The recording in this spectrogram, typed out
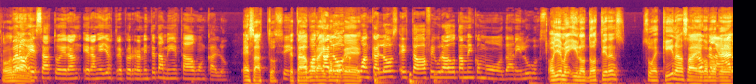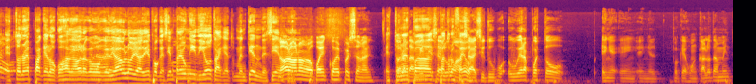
Con bueno, Dani. exacto, eran, eran ellos tres, pero realmente también estaba Juan Carlos. Exacto. Sí, que estaba pero por ahí Juan como Carlos, que. Juan Carlos estaba figurado también como Dani Lugo. Óyeme, y los dos tienen sus esquinas, ¿sabes? No, como claro. que esto no es para que lo cojan Sí, ahora como claro. que diablo y adiós, porque siempre hay un idiota que tú me entiendes, siempre. No, no, no, no lo pueden coger personal. Esto Pero no es también pa- trofeo. O sea, si tú hubieras puesto en, en- en el. Porque Juan Carlos también.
